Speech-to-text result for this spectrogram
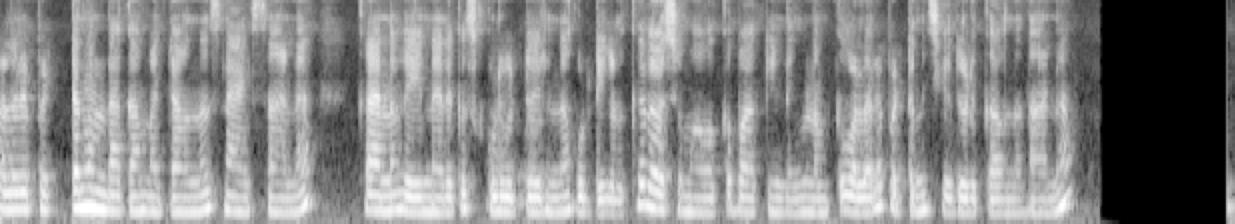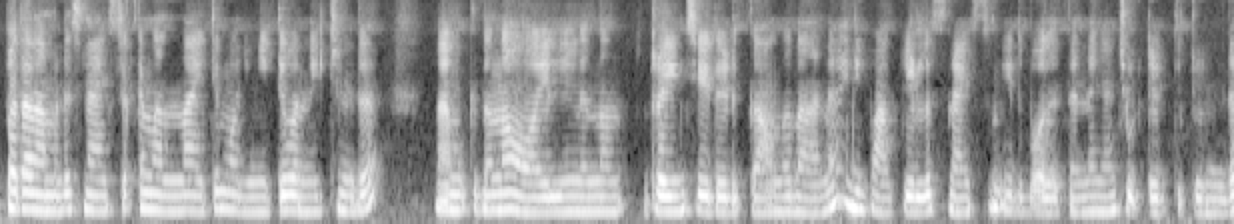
വളരെ പെട്ടെന്ന് ഉണ്ടാക്കാൻ പറ്റാവുന്ന സ്നാക്സാണ്. കാരണം വൈകുന്നേരമൊക്കെ സ്കൂൾ വിട്ട് വരുന്ന കുട്ടികൾക്ക് ദോശമാവൊക്കെ ബാക്കി ബാക്കിയുണ്ടെങ്കിൽ നമുക്ക് വളരെ പെട്ടെന്ന് ചെയ്തെടുക്കാവുന്നതാണ്. ഇപ്പോൾ അതാ നമ്മുടെ സ്നാക്സൊക്കെ നന്നായിട്ട് മുരിഞ്ഞിട്ട് വന്നിട്ടുണ്ട്. നമുക്കിതൊന്ന് ഓയിലിൽ നിന്ന് ഡ്രെയിൻ ചെയ്തെടുക്കാവുന്നതാണ്. ഇനി ബാക്കിയുള്ള സ്നാക്സും ഇതുപോലെ തന്നെ ഞാൻ ചുട്ടെടുത്തിട്ടുണ്ട്.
